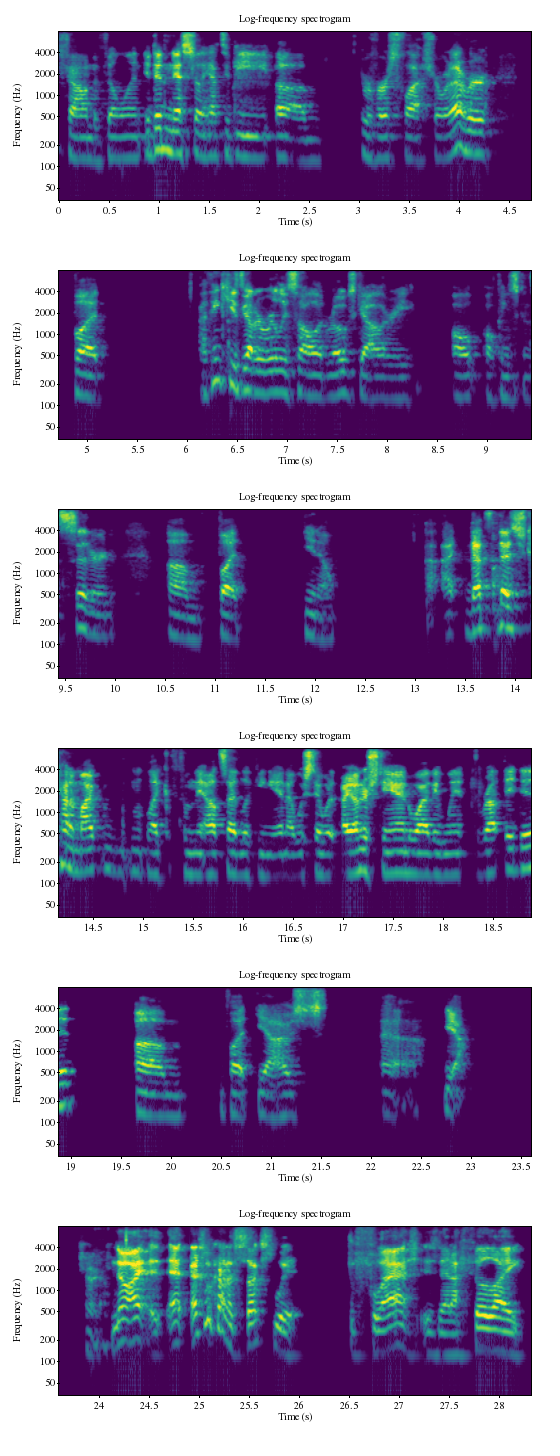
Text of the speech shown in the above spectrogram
found a villain. It didn't necessarily have to be um, Reverse Flash or whatever, but I think he's got a really solid rogues gallery, all all things considered. Um, but you know, I, that's that's kind of my like from the outside looking in. I wish they would. I understand why they went the route they did. Um, but yeah, I was just, uh, yeah. I no, I that's what kind of sucks with the Flash is that I feel like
